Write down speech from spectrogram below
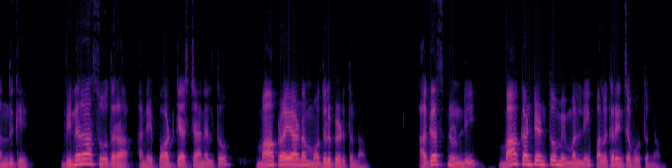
అందుకే వినరా సోదరా అనే పాడ్కాస్ట్ ఛానల్తో మా ప్రయాణం మొదలు పెడుతున్నాం ఆగస్ట్ నుండి మా కంటెంట్తో మిమ్మల్ని పలకరించబోతున్నాం.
